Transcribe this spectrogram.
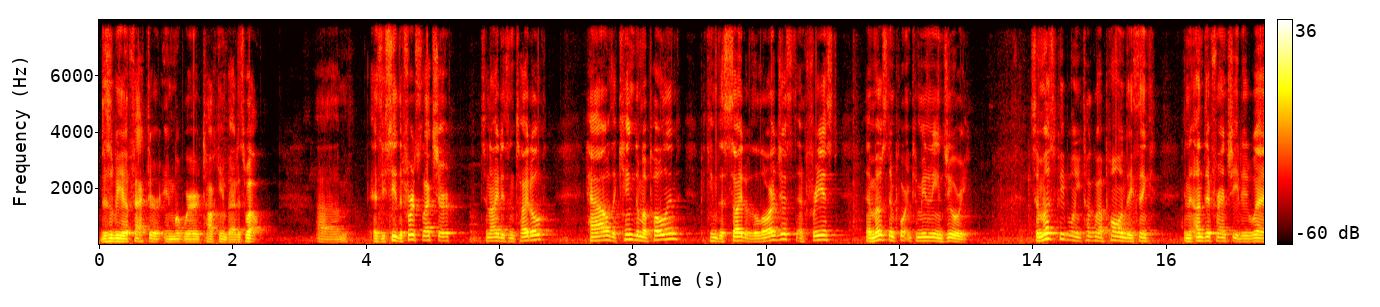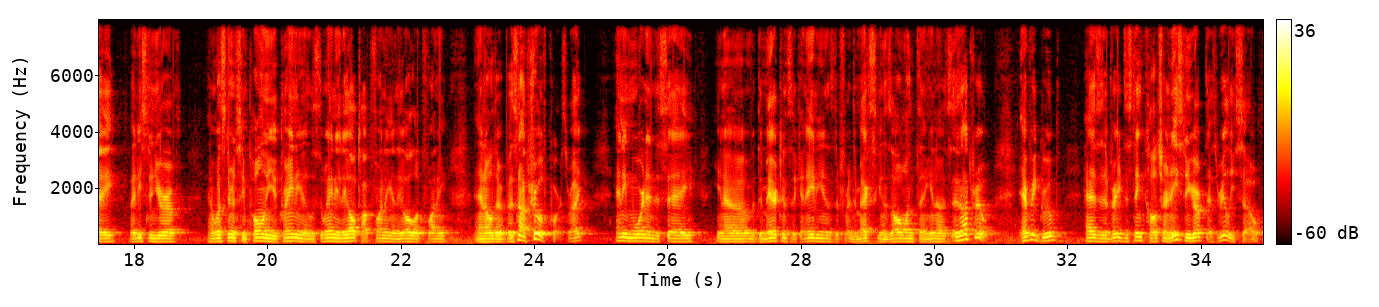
this will be a factor in what we're talking about as well. Um, as you see, the first lecture tonight is entitled How the Kingdom of Poland Became the Site of the Largest and Freest and Most Important Community in Jewry. So most people, when you talk about Poland, they think in an undifferentiated way about Eastern Europe and what's the in Poland, Ukraine, Lithuania. They all talk funny and they all look funny and all their, but it's not true, of course, right? Any more than to say, you know, the Americans, the Canadians, the, the Mexicans, all one thing. You know, it's, it's not true. Every group has a very distinct culture. In Eastern Europe, that's really so.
